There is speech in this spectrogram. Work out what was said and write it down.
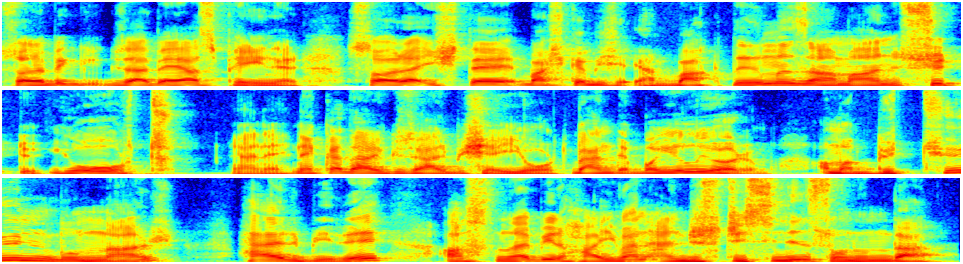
Sonra bir güzel beyaz peynir. Sonra işte başka bir şey. Yani baktığımız zaman süt, yoğurt. Yani ne kadar güzel bir şey yoğurt. Ben de bayılıyorum. Ama bütün bunlar her biri aslında bir hayvan endüstrisinin sonunda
